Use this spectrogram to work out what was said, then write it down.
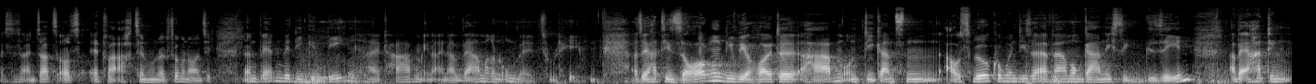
es ist ein Satz aus etwa 1895, dann werden wir die Gelegenheit haben, in einer wärmeren Umwelt zu leben. Also er hat die Sorgen, die wir heute haben und die ganzen Auswirkungen dieser Erwärmung gar nicht gesehen, aber er hat den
